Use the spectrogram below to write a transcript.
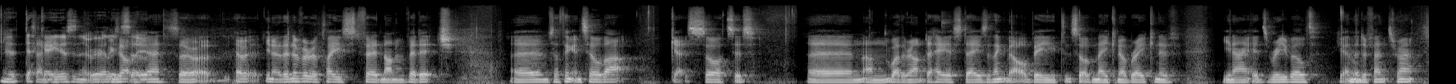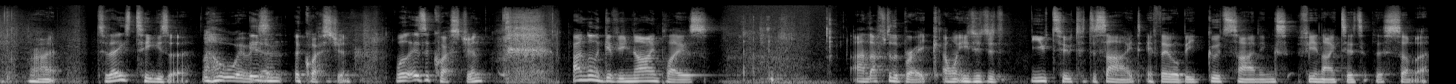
yeah, decade, isn't it? Really, exactly. So. Yeah. So uh, you know they never replaced Ferdinand and Vidic. Um, so I think until that gets sorted, um, and whether or not De Gea stays, I think that'll be sort of making or breaking of United's rebuild, getting the hmm. defence right. Right. Today's teaser oh, isn't go. a question. Well, it is a question. I'm going to give you nine players, and after the break, I want you to you two to decide if they will be good signings for United this summer.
